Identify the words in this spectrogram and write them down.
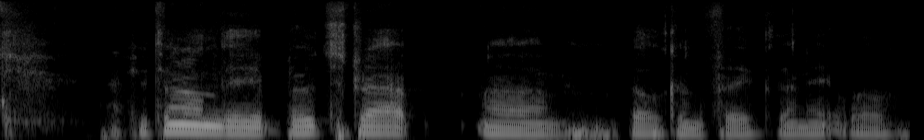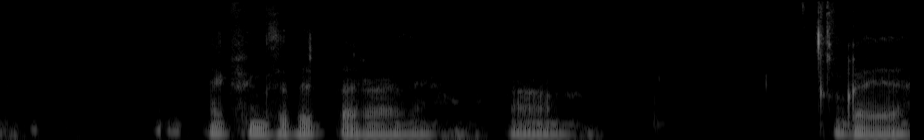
if you turn on the bootstrap um, build config, then it will make things a bit better, I think. Um, okay, yeah,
